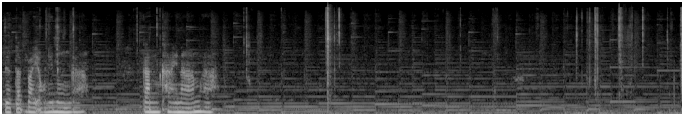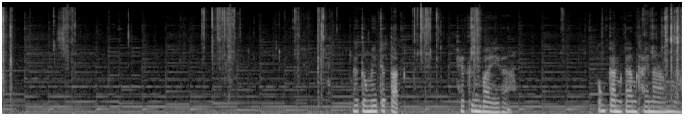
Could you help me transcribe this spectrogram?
เดี๋ยวตัดใบออกนิดนึงค่ะ กันคายน้ำค่ะ แล้วตรงนี้จะตัดแค่ครึ่งใบค่ะ ป้องกันการคายน้ำค่ะ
